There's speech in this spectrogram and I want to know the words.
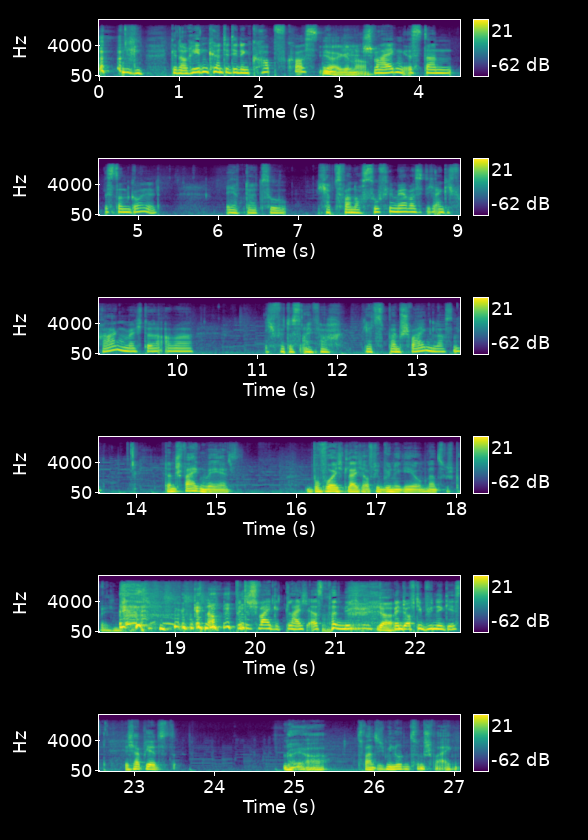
genau, reden könnte dir den Kopf kosten. Ja, genau. Schweigen ist dann, ist dann Gold ja, dazu, ich habe zwar noch so viel mehr, was ich dich eigentlich fragen möchte, aber ich würde es einfach jetzt beim Schweigen lassen. Dann schweigen wir jetzt. Bevor ich gleich auf die Bühne gehe, um dann zu sprechen. genau, bitte schweige gleich erstmal nicht, ja. wenn du auf die Bühne gehst. Ich habe jetzt Naja, 20 Minuten zum Schweigen.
